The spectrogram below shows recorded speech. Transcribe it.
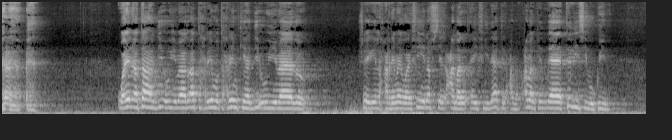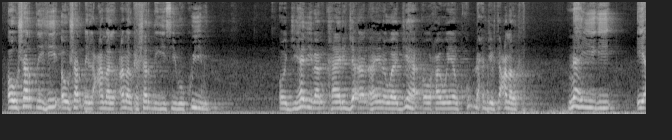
wain ataa haddii uu yimaado ataxriimu taxriimkii haddii uu yimaado shaygii la xarimay waayo fii nafsi اlcamal ay fii daati اlcamal camalka daatadiisii buu ku yimid aw shardihi aw shardi اlcamal camalka shardigiisii buu ku yimid oo jihadii baan khaarijo aan ahaynoo waa jiha oo waxaa weeyaan ku dhex jirta camalka nahyigii iyo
